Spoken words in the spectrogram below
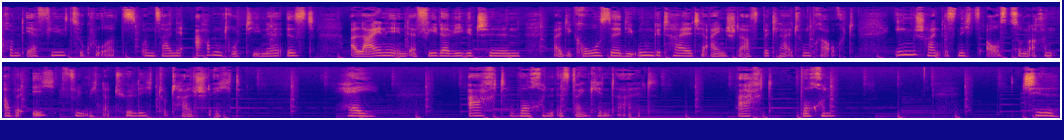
kommt er viel zu kurz. Und seine Abendroutine ist alleine in der Federwiege chillen, weil die große, die ungeteilte Einschlafbegleitung braucht. Ihm scheint es nichts auszumachen, aber ich fühle mich natürlich total schlecht. Hey, acht Wochen ist dein Kind alt. Acht Wochen. Chill.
